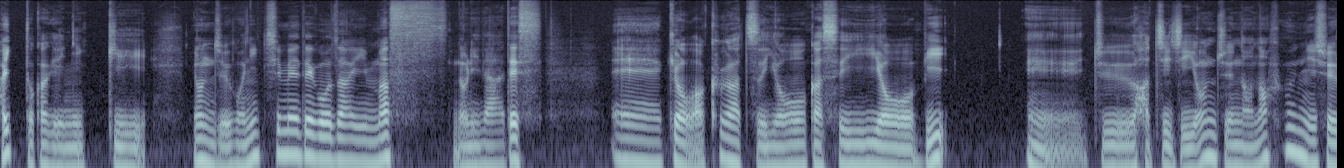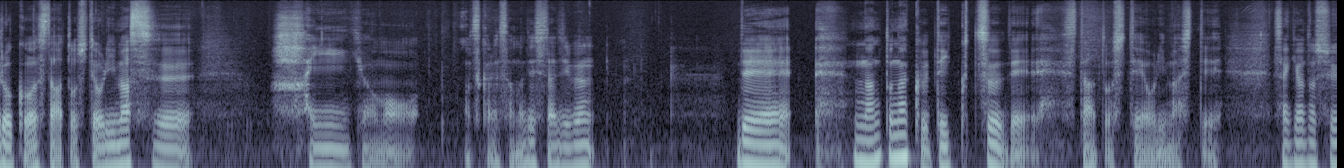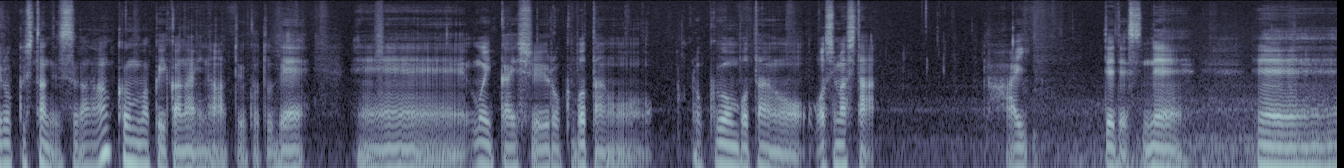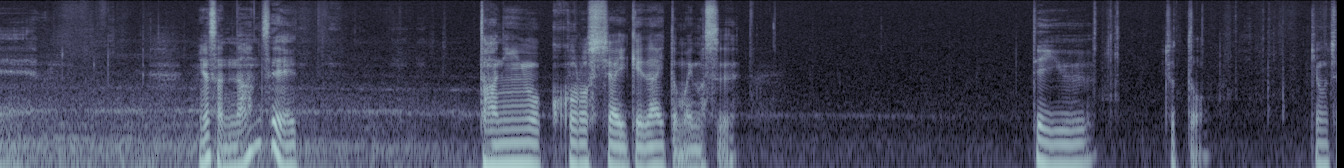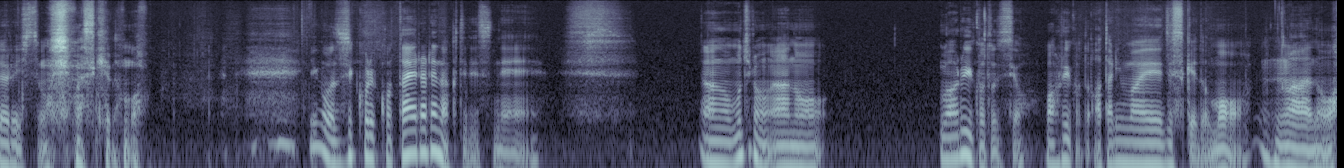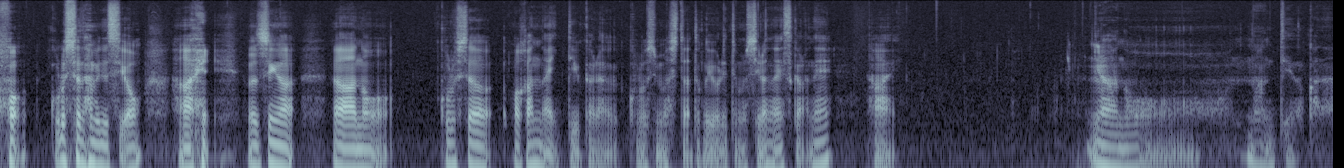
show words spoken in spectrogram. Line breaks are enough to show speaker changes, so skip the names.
はいトカゲ日記。45日目でございます。のりだです、えー、今日は9月8日水曜日、えー、18時47分に収録をスタートしております。はい今日もお疲れ様でした自分。でなんとなくテイク2でスタートしておりまして。先ほど収録したんですがなんかうまくいかないなということで、えー、もう一回収録ボタンを録音ボタンを押しました。はい。でですねえー、皆さんなぜ他人を殺しちゃいけないと思います？っていうちょっと気持ち悪い質問しますけども。結構私これ答えられなくてですね。あのもちろんあの悪いことですよ。悪いこと当たり前ですけどもあの殺しちゃダメですよ。はい。私があの殺しちゃ分かんないって言うから殺しましたとか言われても知らないですからね。はい。あの何て言うのかな。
